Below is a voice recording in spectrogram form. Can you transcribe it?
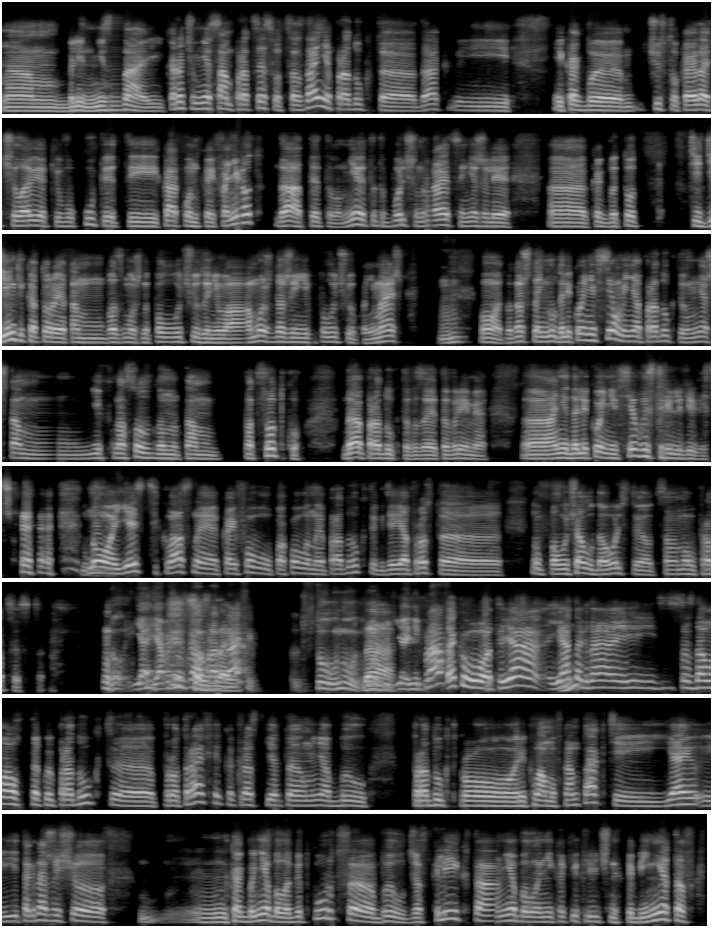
блин, не знаю. И, короче, мне сам процесс вот создания продукта, да, и, и как бы чувство, когда человек его купит и как он кайфанет, да, от этого, мне это больше нравится, нежели э, как бы тот, те деньги, которые я там, возможно, получу за него, а может даже и не получу, понимаешь? Mm-hmm. Вот, потому что, ну, далеко не все у меня продукты, у меня же там их насоздано там под сотку, да, продуктов за это время, э, они далеко не все выстрелили ведь. Но есть классные, кайфово упакованные продукты, где я просто, ну, получал удовольствие от самого процесса. Ну, я, я почему сказал про трафик, Что, ну, да. может быть, я не прав? Так вот, я, я ну? тогда и создавал такой продукт э, про трафик, как раз-таки это у меня был продукт про рекламу ВКонтакте. Я, и тогда же еще как бы не было GetCursa, был JustClick, там не было никаких личных кабинетов.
